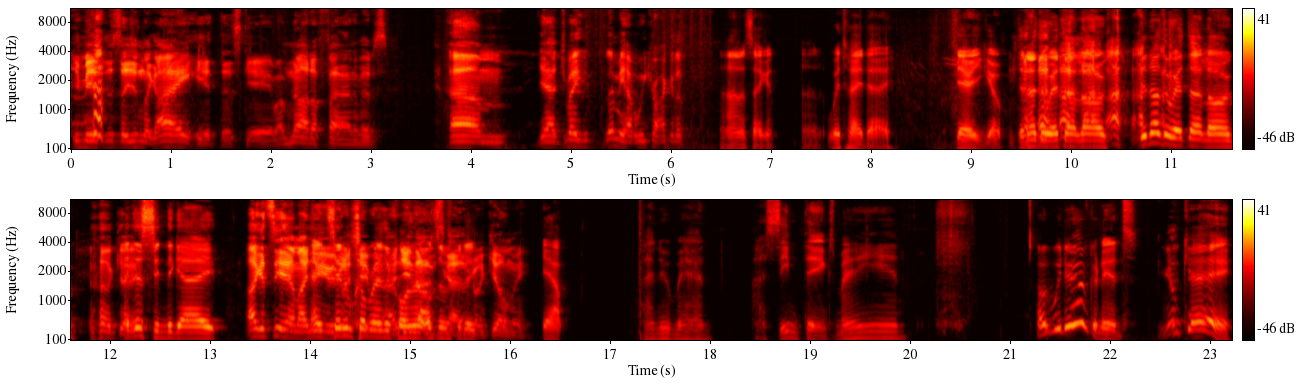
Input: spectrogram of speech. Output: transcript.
you made the decision like I hate this game. I'm not a fan of it. Um, yeah, Jamaica, let me have a wee crack at it. On a second. Wait till I die. There you go. Didn't have to wait that long. Didn't have to wait that long. Okay, I just seen the guy. I could see him. I knew was seen him come around the I corner knew that was I was that was gonna- going to kill me. Yep. I knew, man. I seen things, man. Oh, we do have grenades. Yep. Okay.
